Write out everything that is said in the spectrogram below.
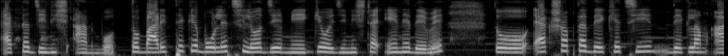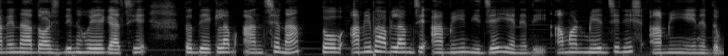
একটা জিনিস আনব। তো বাড়ির থেকে বলেছিল যে মেয়েকে ওই জিনিসটা এনে দেবে। তো এক সপ্তাহ দেখেছি, দেখলাম আনে না, দশ দিন হয়ে গেছে। তো দেখলাম আনছে না। তো আমি ভাবলাম যে আমি নিজেই এনে দিই। আমার মেয়ের জিনিস আমি এনে দেব।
